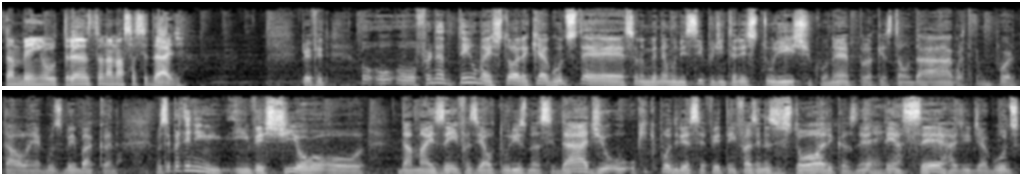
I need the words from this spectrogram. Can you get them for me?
também o trânsito na nossa cidade. Perfeito. O, Fernando, tem uma história que Agudos, é, se não me engano, é um município de interesse turístico, né? Pela questão da água, tem um portal lá em Agudos bem bacana. Você pretende investir ou, ou dar mais ênfase ao turismo na cidade? O, o que, que, poderia ser feito? Tem fazendas históricas, né? Tem, tem a Serra de, de Agudos.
